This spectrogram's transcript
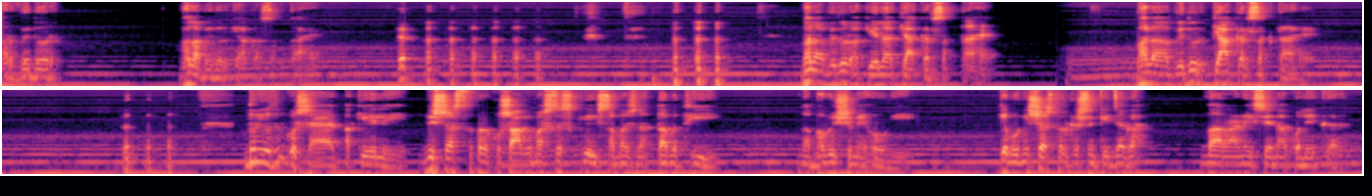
और विदुर, भला विदुर क्या कर सकता है? भला विदुर अकेला क्या कर सकता है? भला विदुर क्या कर सकता है? दुर्योधन को शायद अकेले, निशस्त्र पर कुशाग्र मस्तिष्क की समझना तब थी, न भविष्य में होगी, जब वो निशस्त्र कृष्ण की जगह नारायणी सेना को लेकर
